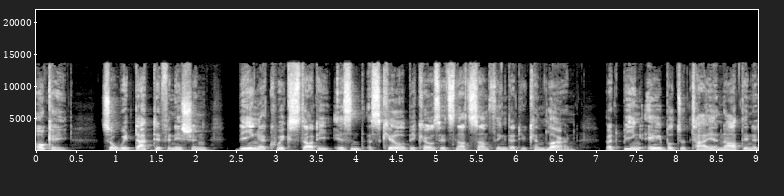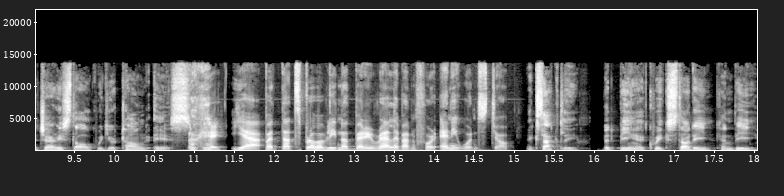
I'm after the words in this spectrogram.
Okay, so with that definition, being a quick study isn't a skill because it's not something that you can learn. But being able to tie a knot in a jerry stalk with your tongue is. Okay, yeah, but that's probably not very relevant for anyone's job. Exactly. But being a quick study can be.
